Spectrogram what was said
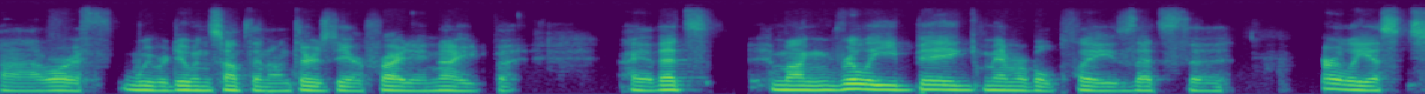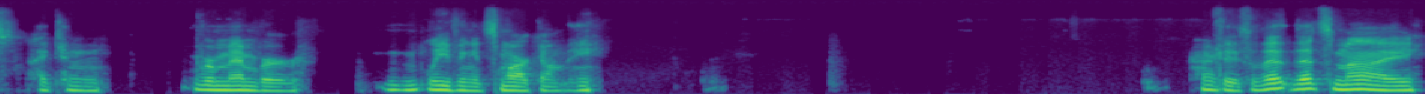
uh, or if we were doing something on thursday or friday night but I, that's among really big, memorable plays. That's the earliest I can remember leaving its mark on me. Okay, so that that's my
